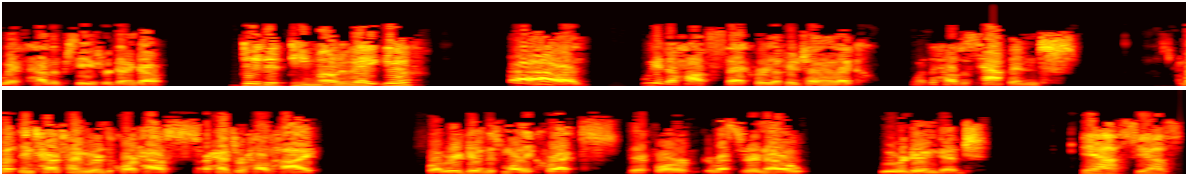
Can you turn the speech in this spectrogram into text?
with how the proceedings were going to go. Did it demotivate you? Uh, we had a hot sec where we looked at each other like, what the hell just happened? But the entire time we were in the courthouse, our heads were held high. What we were doing was morally correct, therefore, arrested or no, we were doing good. Yes, yes.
